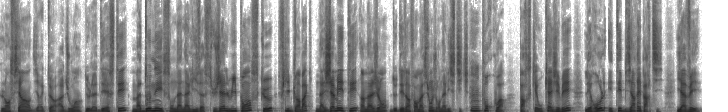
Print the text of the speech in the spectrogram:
l'ancien directeur adjoint de la DST, m'a donné son analyse à ce sujet. Lui pense que Philippe Grimbach n'a jamais été un agent de désinformation journalistique. Pourquoi? Parce qu'au KGB, les rôles étaient bien répartis. Il y avait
